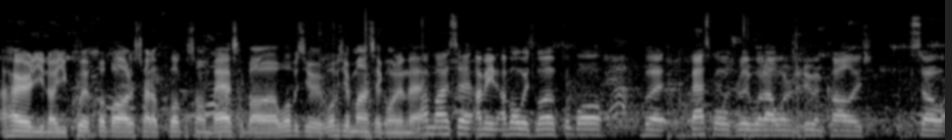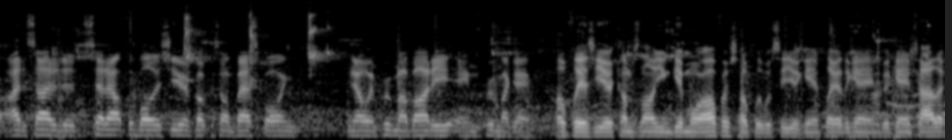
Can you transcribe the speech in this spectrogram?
I heard you know you quit football to try to focus on basketball. Uh, what was your What was your mindset going in that? My mindset, I mean, I've always loved football, but basketball was really what I wanted to do in college. So I decided to set out football this year and focus on basketball and, you know, improve my body and improve my game. Hopefully, as the year comes along, you can get more offers. Hopefully, we'll see you again, player of the game. Good game, Tyler.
